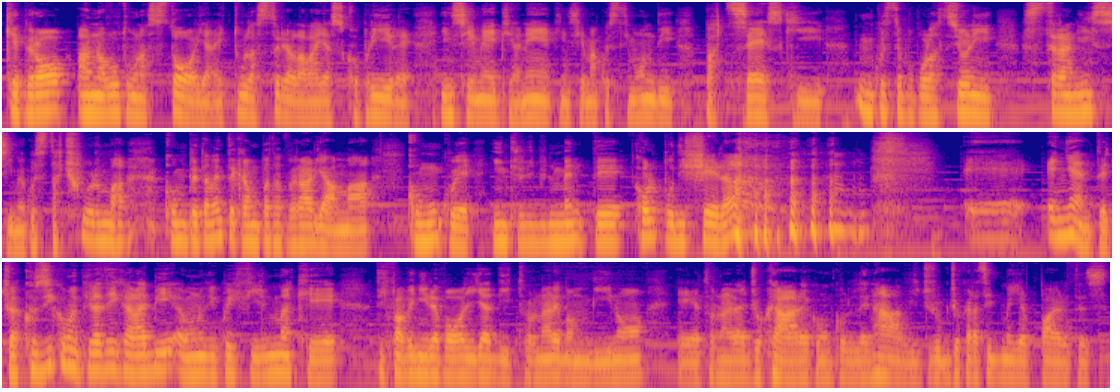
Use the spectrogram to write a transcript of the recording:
che però hanno avuto una storia e tu la storia la vai a scoprire insieme ai pianeti, insieme a questi mondi pazzeschi, in queste popolazioni stranissime, questa ciurma completamente campata per aria, ma comunque incredibilmente colpo di scena. E niente, cioè così come Pirati dei Caraibi è uno di quei film che ti fa venire voglia di tornare bambino e tornare a giocare con, con le navi, gi- giocare a Sid Meier Pirates.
